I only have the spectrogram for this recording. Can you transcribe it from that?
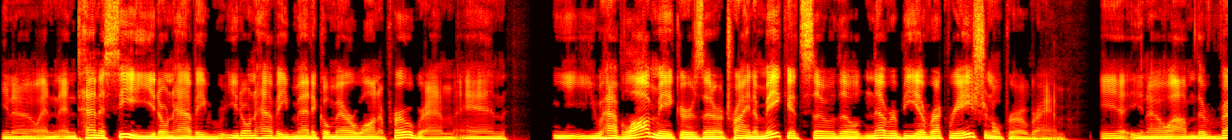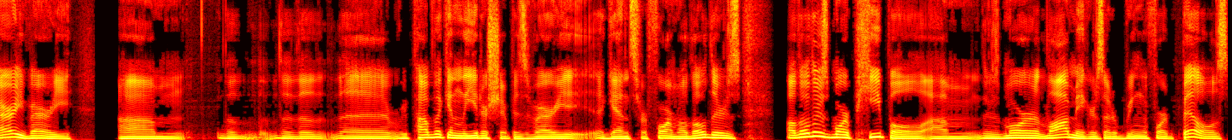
You know, and and Tennessee, you don't have a you don't have a medical marijuana program, and you have lawmakers that are trying to make it so there'll never be a recreational program. You know, um, they're very very um the, the the the Republican leadership is very against reform. Although there's although there's more people, um, there's more lawmakers that are bringing forth bills.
